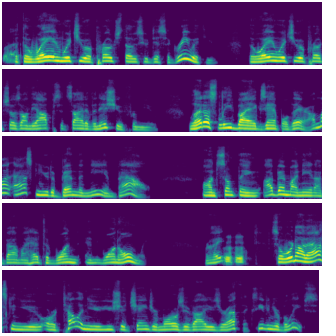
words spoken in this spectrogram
Right. But the way in which you approach those who disagree with you, the way in which you approach those on the opposite side of an issue from you, let us lead by example there. I'm not asking you to bend the knee and bow on something. I bend my knee and I bow my head to one and one only right? Mm-hmm. So we're not asking you or telling you you should change your morals, your values, your ethics, even your beliefs.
